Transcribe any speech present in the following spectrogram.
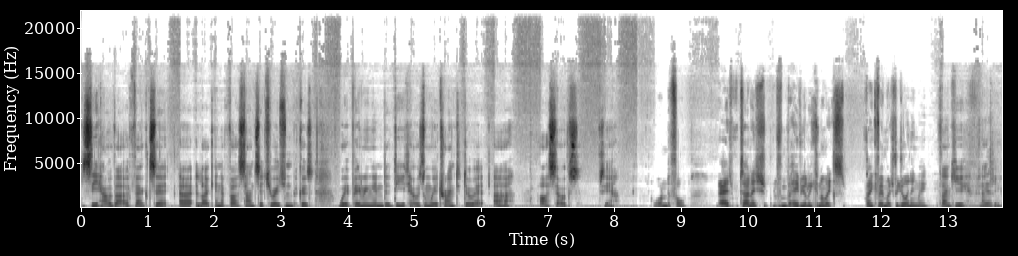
see how that affects it, uh, like in a first hand situation, because we're pulling in the details and we're trying to do it uh, ourselves. So yeah, wonderful. Ed Tanish from Behavioural Economics. Thank you very much for joining me. Thank you. Thank yeah. you.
